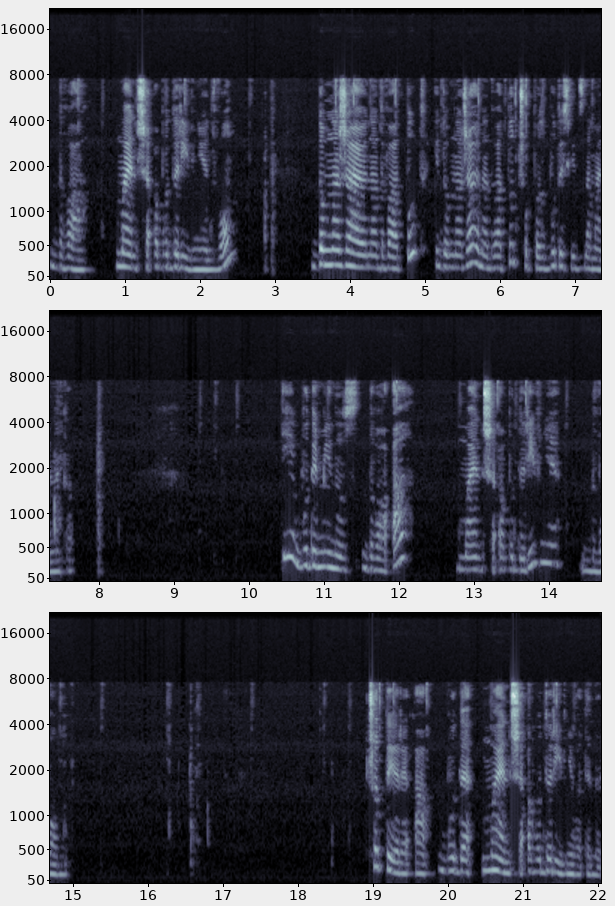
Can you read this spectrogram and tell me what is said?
2 менше або дорівнює 2. Домножаю на 2 тут і домножаю на 2 тут, щоб позбутись від знаменника. І буде мінус 2а менше або дорівнює 2. 4а буде менше або дорівнювати 0,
